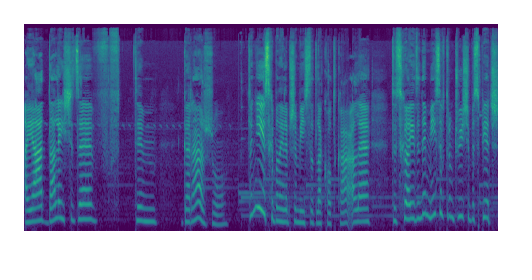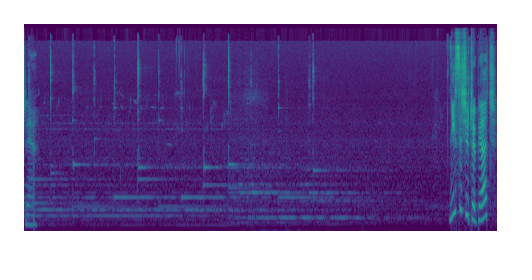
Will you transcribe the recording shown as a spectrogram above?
A ja dalej siedzę w tym garażu. To nie jest chyba najlepsze miejsce dla kotka, ale to jest chyba jedyne miejsce, w którym czuję się bezpiecznie. Nie chcę się czepiać,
